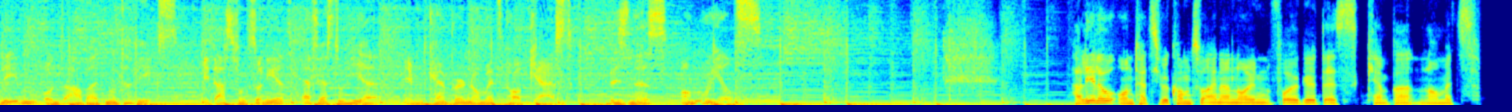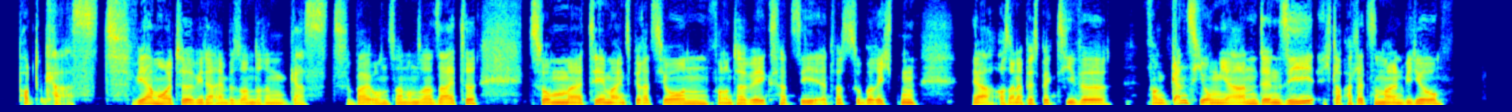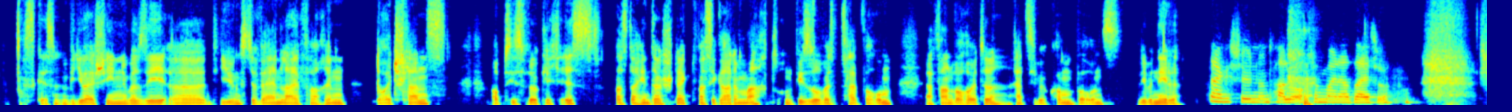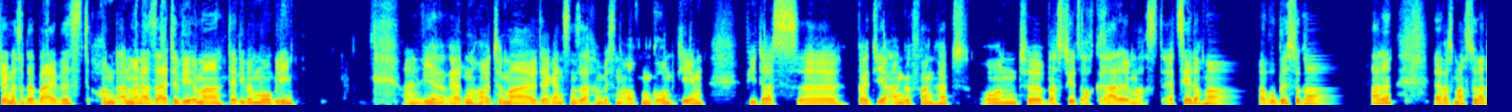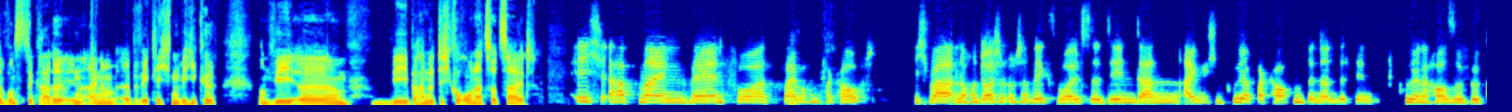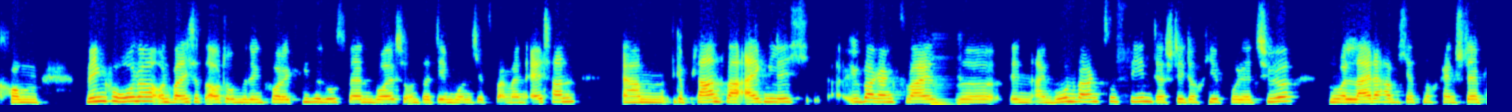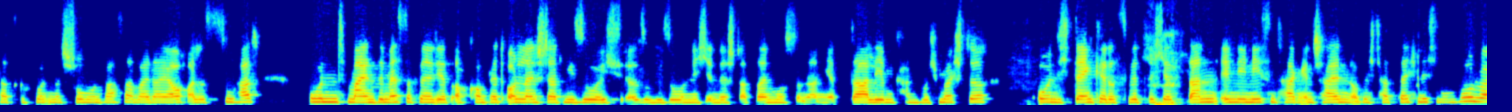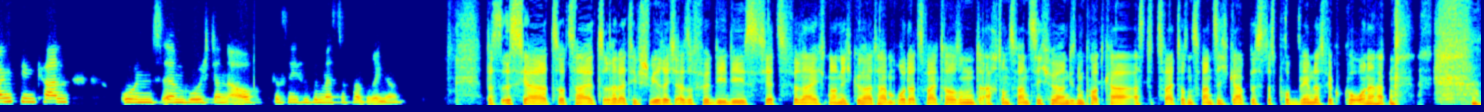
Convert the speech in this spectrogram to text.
Leben und Arbeiten unterwegs. Wie das funktioniert, erfährst du hier im Camper Nomads Podcast. Business on Wheels. Hallo und herzlich willkommen zu einer neuen Folge des Camper Nomads Podcast. Wir haben heute wieder einen besonderen Gast bei uns an unserer Seite. Zum äh, Thema Inspiration von unterwegs hat sie etwas zu berichten, ja, aus einer Perspektive von ganz jungen Jahren, denn sie, ich glaube, hat letztes Mal ein Video, es ist ein Video erschienen über sie, äh, die jüngste Vanliferin Deutschlands. Ob sie es wirklich ist, was dahinter steckt, was sie gerade macht und wieso, weshalb, warum, erfahren wir heute. Herzlich willkommen bei uns, liebe Nele. Dankeschön und hallo auch von meiner Seite. Schön, dass du dabei bist. Und an meiner Seite wie immer der liebe Mogli. Und wir werden heute mal der ganzen Sache ein bisschen auf den Grund gehen, wie das äh, bei dir angefangen hat und äh, was du jetzt auch gerade machst. Erzähl doch mal, wo bist du gerade? Äh, was machst du gerade? Wohnst du gerade in einem äh, beweglichen Vehikel? Und wie, äh, wie behandelt dich Corona zurzeit? Ich habe meinen Van vor zwei Wochen verkauft. Ich war noch in Deutschland unterwegs, wollte den dann eigentlich im Frühjahr verkaufen, bin dann ein bisschen früher nach Hause gekommen, wegen Corona und weil ich das Auto unbedingt vor der Krise loswerden wollte und seitdem wohne ich jetzt bei meinen Eltern. Ähm, geplant war eigentlich übergangsweise in einen Wohnwagen zu ziehen. Der steht auch hier vor der Tür. Nur leider habe ich jetzt noch keinen Stellplatz gefunden mit Strom und Wasser, weil da ja auch alles zu hat. Und mein Semester findet jetzt auch komplett online statt, wieso ich äh, sowieso nicht in der Stadt sein muss, sondern jetzt da leben kann, wo ich möchte. Und ich denke, das wird sich jetzt dann in den nächsten Tagen entscheiden, ob ich tatsächlich in den Wohnwagen ziehen kann und ähm, wo ich dann auch das nächste Semester verbringe. Das ist ja zurzeit relativ schwierig. Also für die, die es jetzt vielleicht noch nicht gehört haben oder 2028 hören diesen Podcast. 2020 gab es das Problem, dass wir Corona hatten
